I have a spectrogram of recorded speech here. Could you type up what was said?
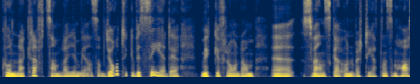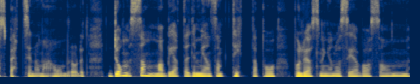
kunna kraftsamla gemensamt. Jag tycker vi ser det mycket från de eh, svenska universiteten som har spets inom det här området. De samarbetar gemensamt, tittar på, på lösningen och ser vad som,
